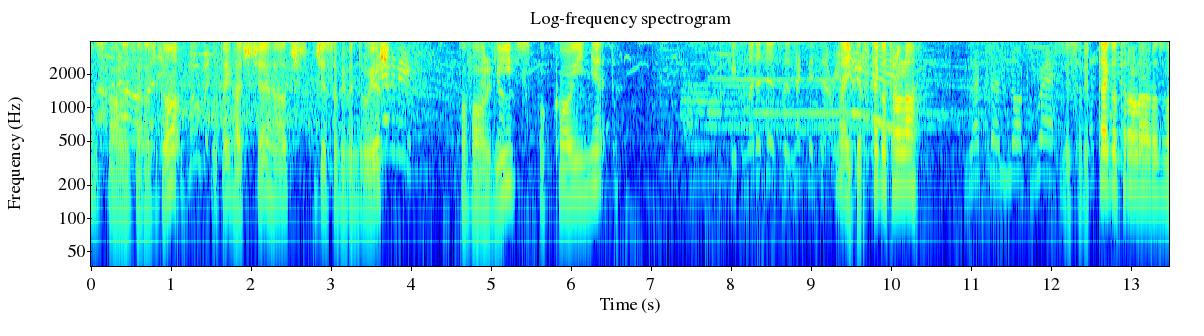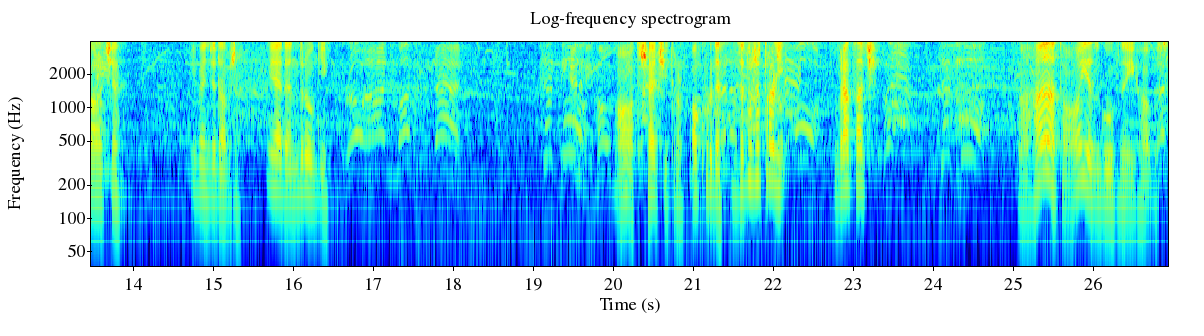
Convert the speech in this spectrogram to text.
Rozwalę zaraz go. Tutaj, chodźcie, chodź. Gdzie sobie wędrujesz? Powoli, spokojnie. Najpierw tego rest. wy sobie tego trolla rozwalcie. I będzie dobrze. Jeden, drugi. O, trzeci troll. O kurde, za dużo troli. Wracać. Aha, to jest główny ich obóz.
